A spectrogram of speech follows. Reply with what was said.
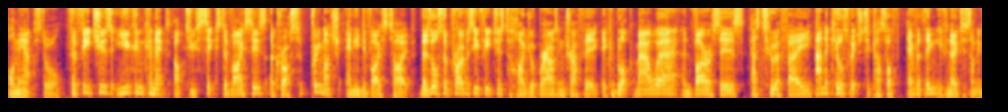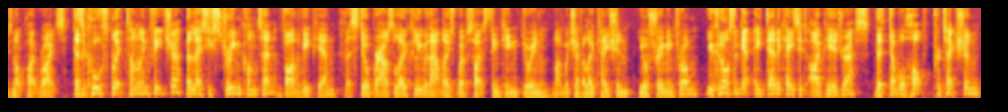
on the App Store. For features, you can connect up to six devices across pretty much any device type. There's also privacy features to hide your browsing traffic. It can block malware and viruses, has 2FA, and a kill switch to cut off everything if you notice something's not quite right. There's a cool split tunneling feature that lets you stream content via the VPN, but still browse locally without those websites thinking you're in like whichever location you're streaming from. You can also get a dedicated IP address. There's double hop protection.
